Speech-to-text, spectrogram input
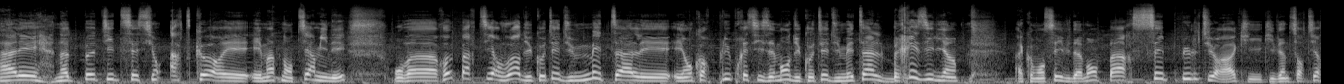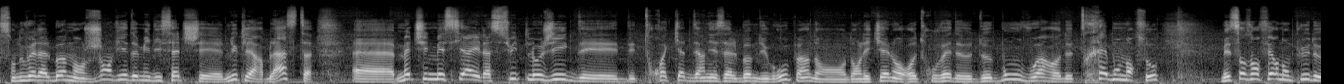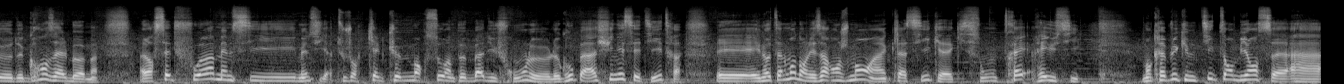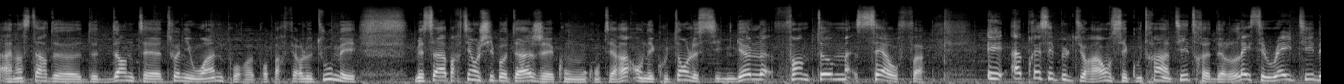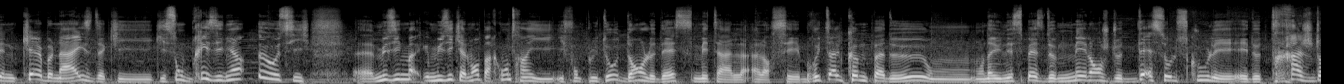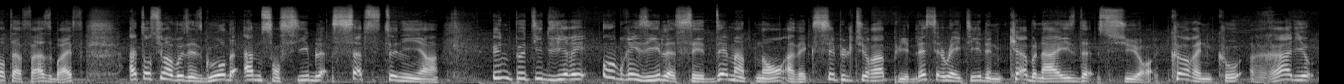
Allez, notre petite session hardcore est, maintenant terminée. On va repartir voir du côté du métal et, encore plus précisément du côté du métal brésilien. A commencer évidemment par Sepultura qui, vient de sortir son nouvel album en janvier 2017 chez Nuclear Blast. Euh, Machine Messia est la suite logique des, des 3-4 derniers albums du groupe hein, dans, lesquels on retrouvait de bons voire de très bons morceaux mais sans en faire non plus de, grands albums. Alors cette fois, même si même s'il y a toujours quelques morceaux un peu bas du front, le, groupe a affiné ses titres et, notamment dans les arrangements hein, classiques euh, qui sont très réussis. Manquerait plus qu'une petite ambiance à, l'instar de, Dante 21 pour, pour parfaire le tout, mais, ça appartient au chipotage qu'on taira en écoutant le single Phantom Self. Et après Sepultura, on s'écoutera un titre de Lacerated and Carbonized qui, sont brésiliens eux aussi. Euh, musicalement par contre, hein, ils, font plutôt dans le death metal. Alors c'est brutal comme pas deux, on, a une espèce de mélange de death old school et, de trash dans ta face, bref. Attention à vos esgourdes, âmes sensibles, s'abstenir. Une petite virée au Brésil, c'est dès maintenant avec Sepultura puis Lacerated and Carbonized sur Core Co Radio.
